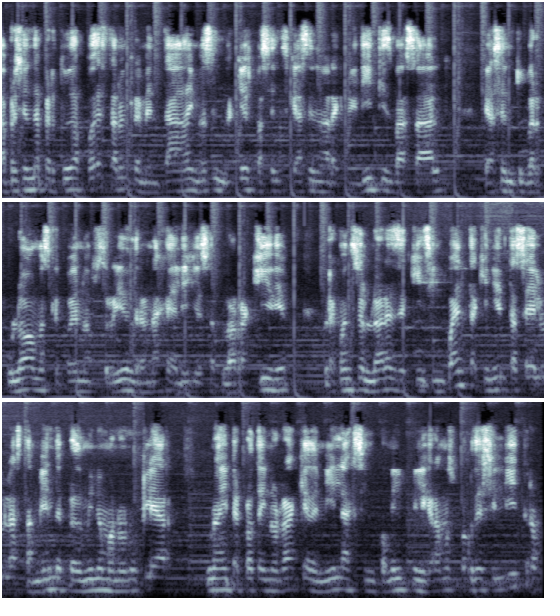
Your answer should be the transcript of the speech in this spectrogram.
la presión de apertura puede estar incrementada y más en aquellos pacientes que hacen aracniditis basal, que hacen tuberculomas, que pueden obstruir el drenaje del líquido celular raquídeo. Frecuencias celulares de 50 a 500 células, también de predominio mononuclear, una hiperproteinorraquia de 1000 a 5000 miligramos por decilitro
